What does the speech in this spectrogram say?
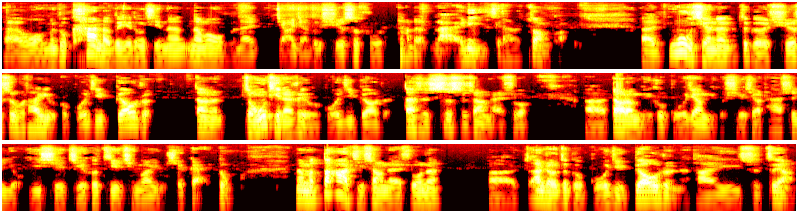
呃，我们都看到这些东西呢，那么我们来讲一讲这个学士服它的来历以及它的状况。呃，目前呢，这个学士服它有个国际标准，当然总体来说有个国际标准，但是事实上来说，呃，到了每个国家每个学校，它是有一些结合自己情况有些改动。那么大体上来说呢，呃，按照这个国际标准呢，它是这样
